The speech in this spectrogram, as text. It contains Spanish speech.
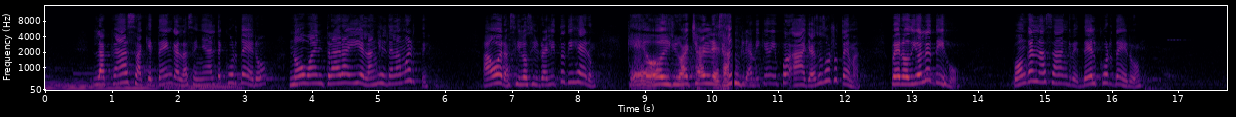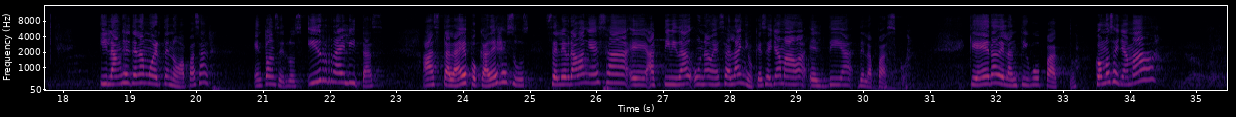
la casa que tenga la señal de cordero, no va a entrar ahí el ángel de la muerte. Ahora, si los israelitas dijeron, que yo a echarle sangre, a mí que me importa. Ah, ya eso es otro tema. Pero Dios les dijo, pongan la sangre del cordero y el ángel de la muerte no va a pasar. Entonces los israelitas, hasta la época de Jesús, celebraban esa eh, actividad una vez al año, que se llamaba el Día de la Pascua, que era del antiguo pacto. ¿Cómo se llamaba?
